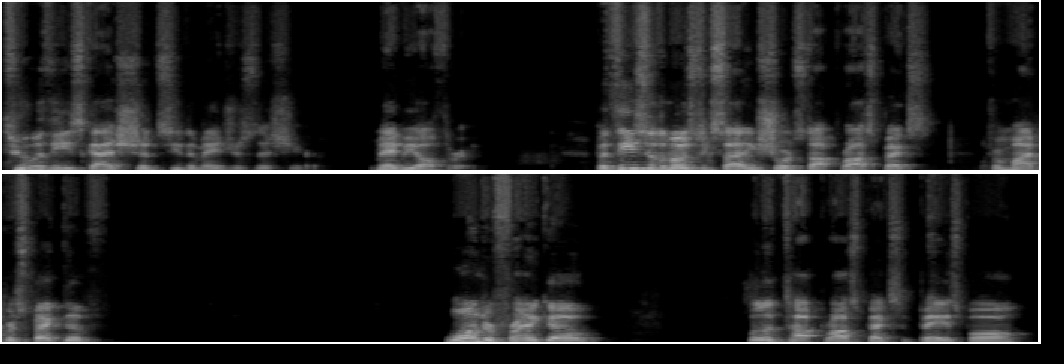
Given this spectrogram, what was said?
two of these guys should see the majors this year, maybe all three. But these are the most exciting shortstop prospects from my perspective. Wander Franco, one of the top prospects in baseball.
